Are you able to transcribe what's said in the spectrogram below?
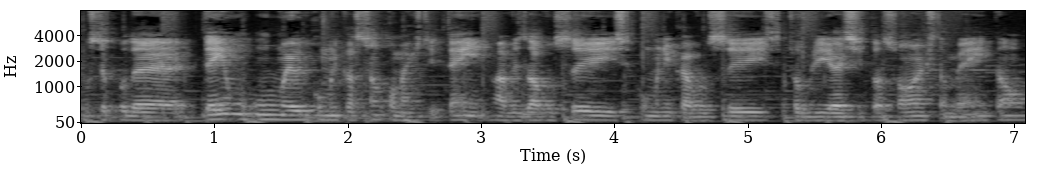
Você puder, tem um, um, meio de comunicação como a gente tem, avisar vocês, comunicar vocês sobre as situações também. Então,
